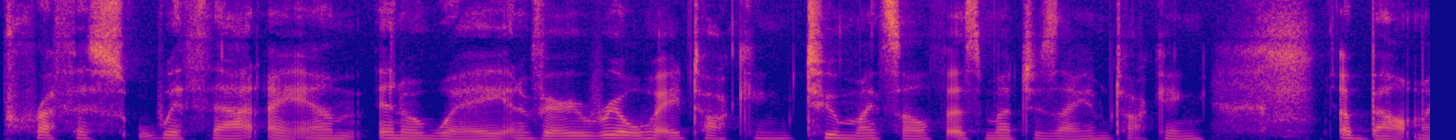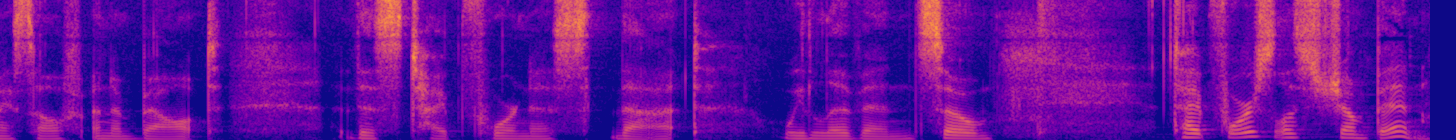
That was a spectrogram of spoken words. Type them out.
preface with that. I am, in a way, in a very real way, talking to myself as much as I am talking about myself and about this type 4ness that we live in. So, type 4s, let's jump in.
